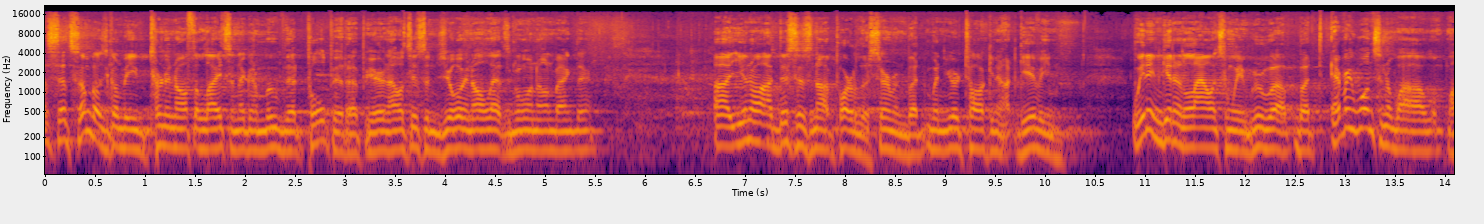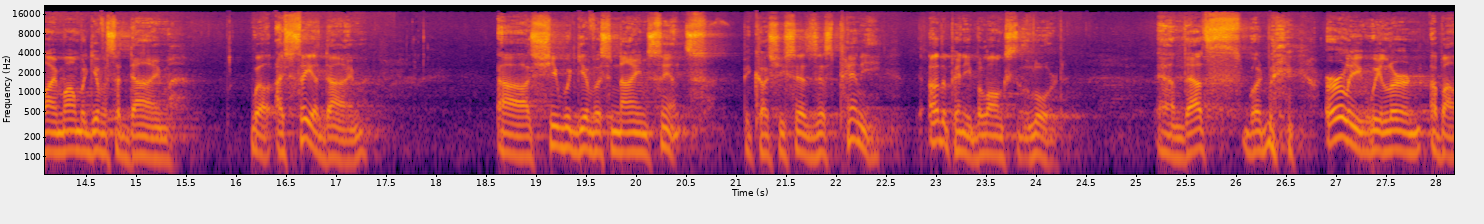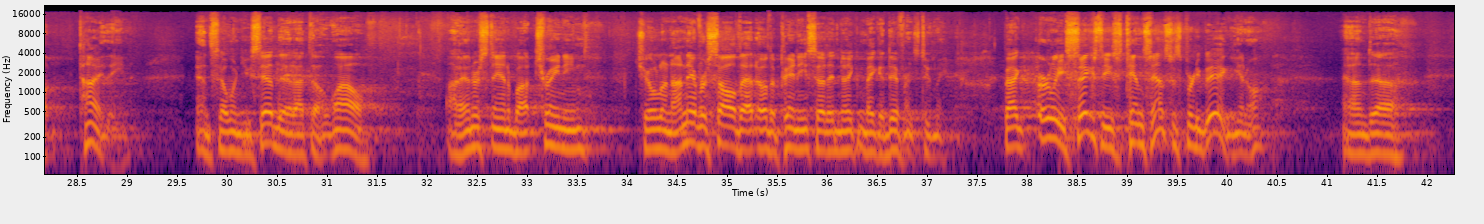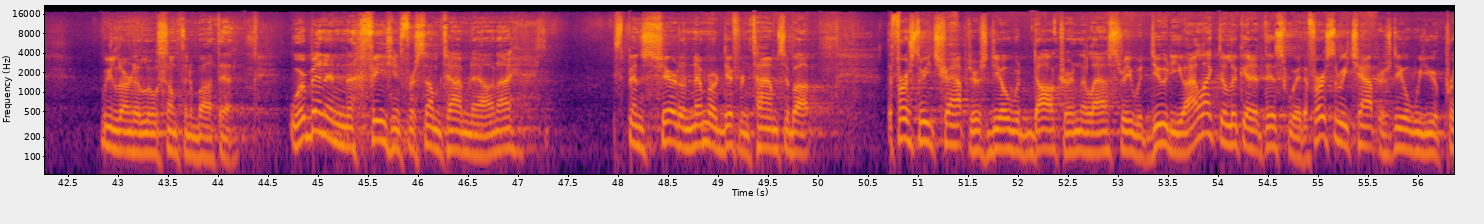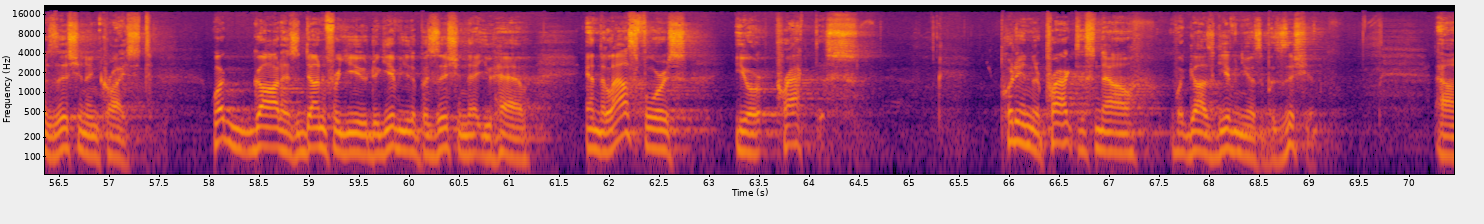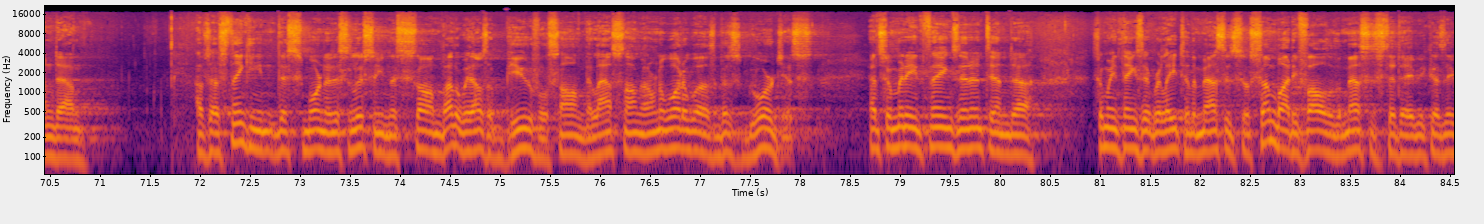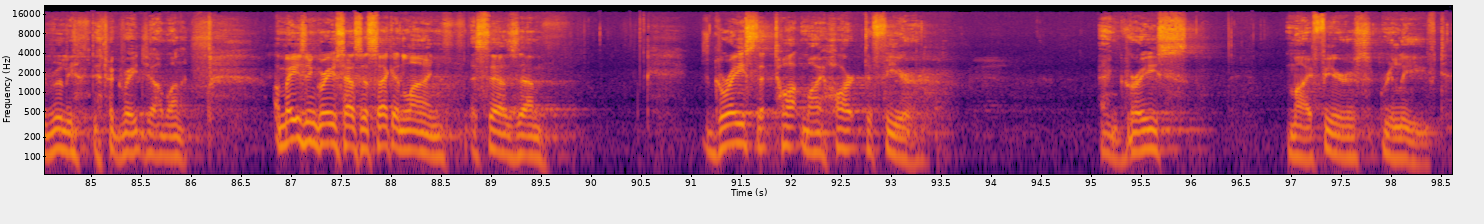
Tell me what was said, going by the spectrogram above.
I said somebody's going to be turning off the lights and they're going to move that pulpit up here, and I was just enjoying all that's going on back there. Uh, you know, this is not part of the sermon, but when you're talking about giving, we didn't get an allowance when we grew up, but every once in a while, my mom would give us a dime. Well, I say a dime. Uh, she would give us nine cents because she says this penny, the other penny belongs to the Lord. And that's what we, early we learned about tithing. And so when you said that, I thought, wow, I understand about training children. I never saw that other penny, so it didn't make a difference to me. Back early 60s, 10 cents was pretty big, you know. And uh, we learned a little something about that. We've been in Ephesians for some time now, and I it's been shared a number of different times about the first three chapters deal with doctrine, the last three with duty. I like to look at it this way the first three chapters deal with your position in Christ, what God has done for you to give you the position that you have. And the last four is your practice. Put into practice now what God's given you as a position. And um, as I was thinking this morning, just listening to this song, by the way, that was a beautiful song. The last song, I don't know what it was, but it's gorgeous. Had so many things in it and uh, so many things that relate to the message. So somebody followed the message today because they really did a great job on it. Amazing Grace has a second line that says, um, grace that taught my heart to fear, and grace my fears relieved.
